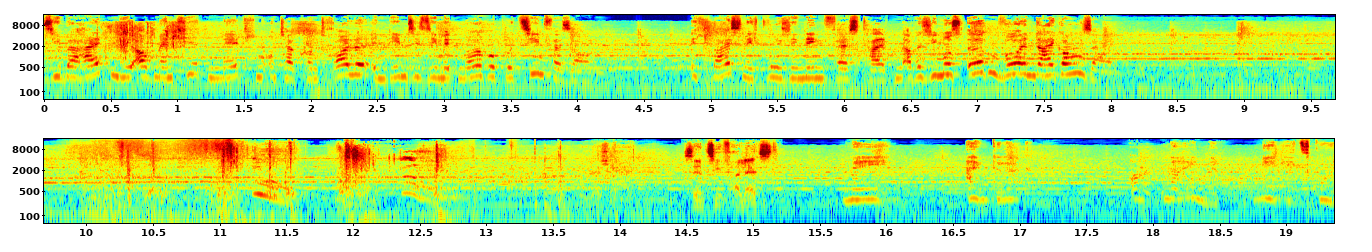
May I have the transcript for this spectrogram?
Sie behalten die augmentierten Mädchen unter Kontrolle, indem sie sie mit Neuropodzin versorgen. Ich weiß nicht, wo sie Ning festhalten, aber sie muss irgendwo in Daigong sein. Sind Sie verletzt? Nee, ein Glück. Und nein, mir geht's gut.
